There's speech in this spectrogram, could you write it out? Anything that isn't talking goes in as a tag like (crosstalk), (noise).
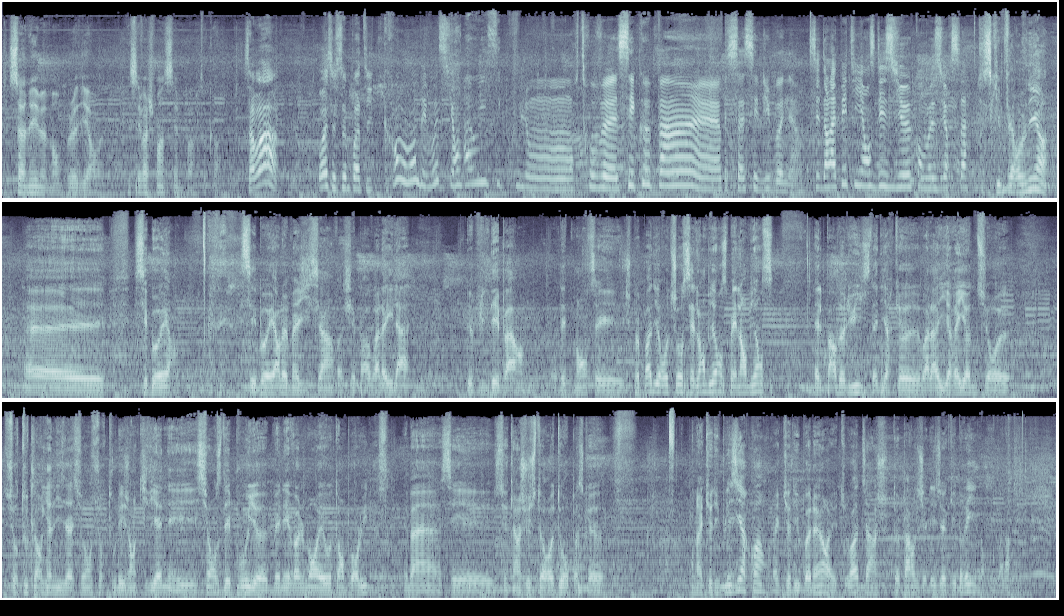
Ça année même, on peut le dire. C'est vachement sympa en tout cas. Ça va? Ouais, c'est sympathique. Grand moment d'émotion. Ah oui, c'est cool. On retrouve euh, ses copains. Euh, ça, c'est du bonheur. C'est dans la pétillance des yeux qu'on mesure ça. Ce qui me fait revenir, euh, c'est Boer. (laughs) c'est Boer le magicien. je sais pas, voilà, il a, depuis le départ, honnêtement, c'est, je peux pas dire autre chose. C'est l'ambiance, mais l'ambiance, elle part de lui. C'est-à-dire que voilà, il rayonne sur, euh, sur toute l'organisation, sur tous les gens qui viennent. Et si on se dépouille euh, bénévolement et autant pour lui, eh ben, c'est qu'un juste retour parce que on n'a que du plaisir, quoi. On n'a que du bonheur. Et tu vois, tiens, je te parle, j'ai les yeux qui brillent. Donc voilà.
